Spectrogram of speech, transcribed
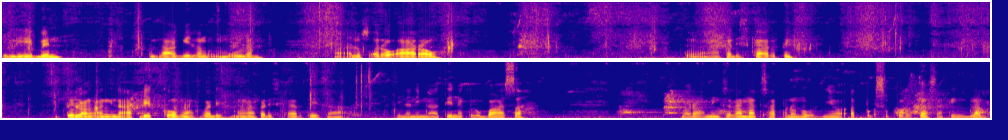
11 lagi lang umulan. Halos araw-araw. Ito na kadiskarte. Ito lang ang ina-update ko mga, kadis mga kadiskarte sa tinanim natin na klubasa maraming salamat sa panonood nyo at pagsuporta sa aking vlog.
